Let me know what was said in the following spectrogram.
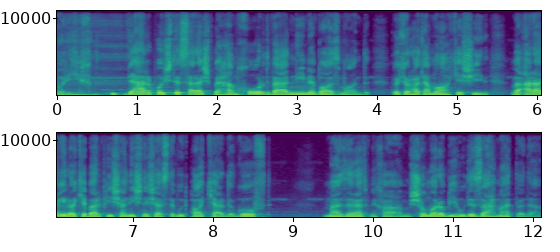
گریخت. در پشت سرش به هم خورد و نیمه باز ماند. دکتر حاتم آه کشید و عرقی را که بر پیشانیش نشسته بود پاک کرد و گفت معذرت می‌خواهم شما را بیهوده زحمت دادم.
